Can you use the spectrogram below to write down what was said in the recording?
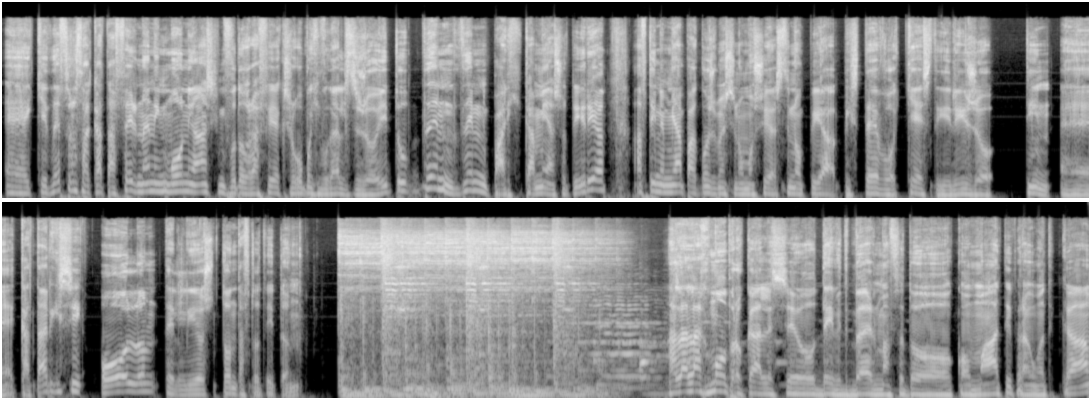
Ε, και δεύτερον, θα καταφέρει να είναι η μόνη άσχημη φωτογραφία ξέρω, που έχει βγάλει στη ζωή του. Δεν, δεν υπάρχει καμία σωτηρία. Αυτή είναι μια παγκόσμια συνωμοσία στην οποία πιστεύω και στηρίζω την ε, κατάργηση όλων τελείως των ταυτοτήτων. Αλλά λαγμό προκάλεσε ο David Byrne με αυτό το κομμάτι πραγματικά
